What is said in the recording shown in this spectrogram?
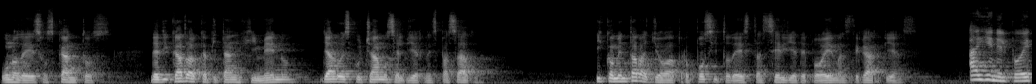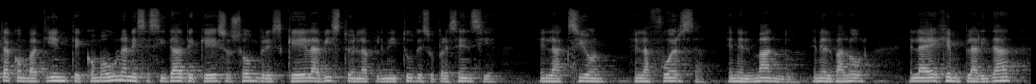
Uno de esos cantos, dedicado al capitán Jimeno, ya lo escuchamos el viernes pasado. Y comentaba yo a propósito de esta serie de poemas de Garfias. Hay en el poeta combatiente como una necesidad de que esos hombres que él ha visto en la plenitud de su presencia, en la acción, en la fuerza, en el mando, en el valor, en la ejemplaridad,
